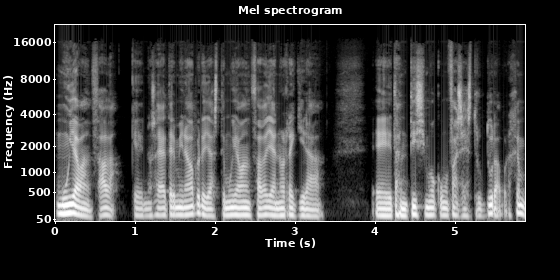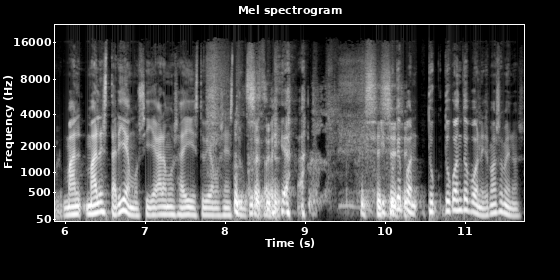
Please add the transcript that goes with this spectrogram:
muy avanzada, que no se haya terminado, pero ya esté muy avanzada, ya no requiera eh, tantísimo como fase de estructura, por ejemplo. Mal, mal estaríamos si llegáramos ahí y estuviéramos en estructura todavía. ¿Y tú, tú, cuánto pones, más o menos?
